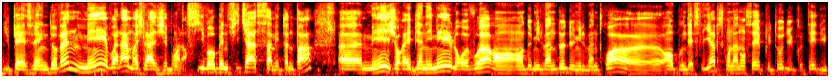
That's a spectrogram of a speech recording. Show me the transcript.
du PSV Eindhoven. Mais voilà, moi, j'ai bon. Alors, s'il va au Benfica, ça m'étonne pas. Euh, mais j'aurais bien aimé le revoir en, 2022-2023 euh, en Bundesliga, parce qu'on l'annonçait plutôt du côté du,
